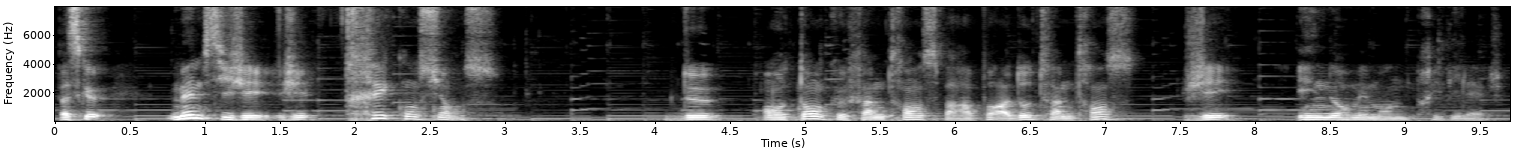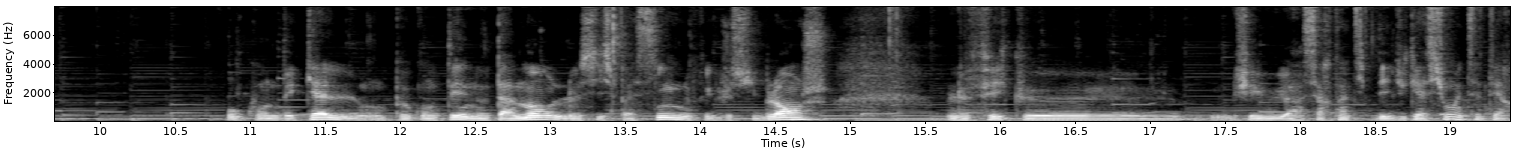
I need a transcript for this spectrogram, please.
Parce que même si j'ai très conscience de, en tant que femme trans par rapport à d'autres femmes trans, j'ai énormément de privilèges au compte desquels on peut compter notamment le cispassing, le fait que je suis blanche, le fait que j'ai eu un certain type d'éducation, etc.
